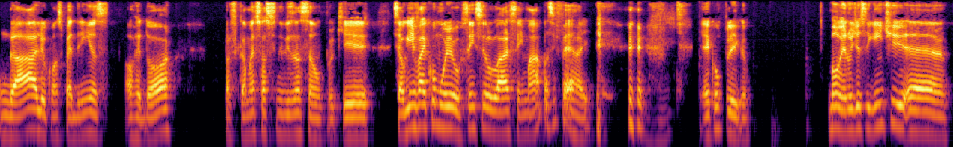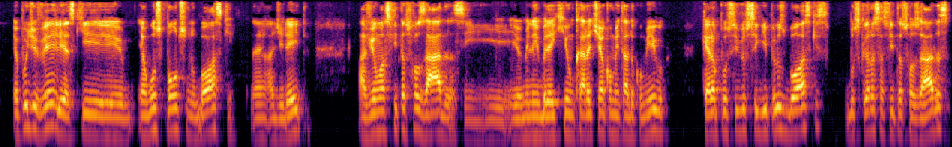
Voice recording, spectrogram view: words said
um galho com as pedrinhas ao redor para ficar mais fácil a sinalização, porque se alguém vai como eu, sem celular, sem mapa, se ferra aí. Uhum. aí complica. Bom, e no dia seguinte é, eu pude ver, Elias, que em alguns pontos no bosque, né, à direita, havia umas fitas rosadas, assim, e eu me lembrei que um cara tinha comentado comigo que era possível seguir pelos bosques, buscando essas fitas rosadas,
